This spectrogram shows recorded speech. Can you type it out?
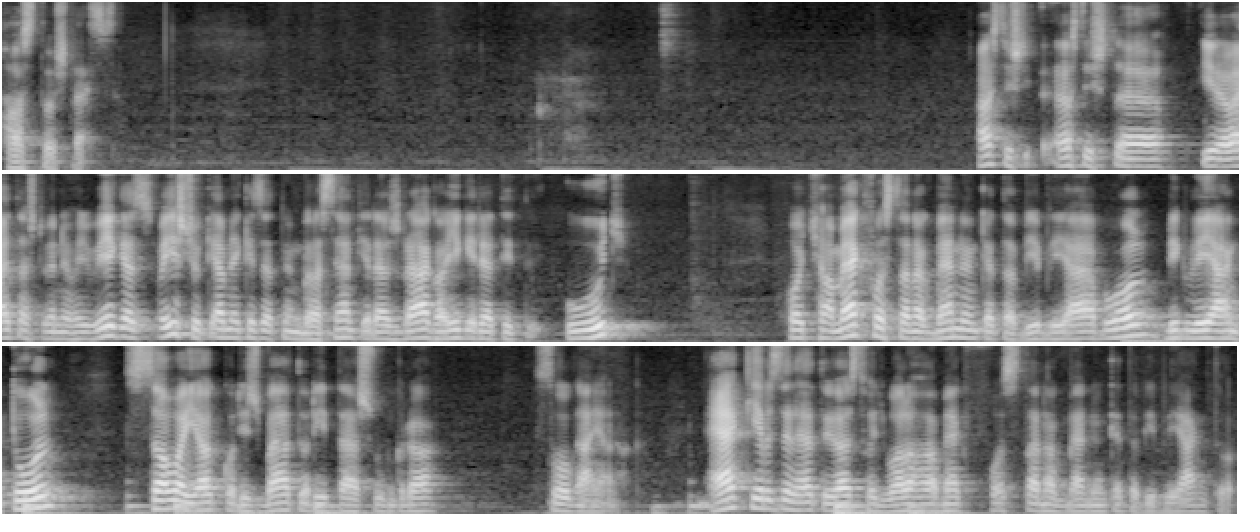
hasznos lesz. Azt is, azt is uh, írja a váltástvenő, hogy végez, véssük emlékezetünkbe a Szentírás drága ígéretét úgy, hogyha megfosztanak bennünket a Bibliából, Bibliánktól, szavai akkor is bátorításunkra szolgáljanak. Elképzelhető azt, hogy valaha megfosztanak bennünket a Bibliánktól.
